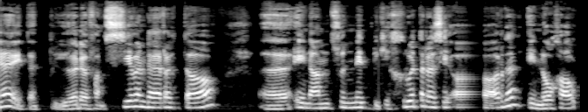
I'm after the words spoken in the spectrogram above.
het 'n periode van 37 dae uh en dan so net bietjie groter as die aarde en nogal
